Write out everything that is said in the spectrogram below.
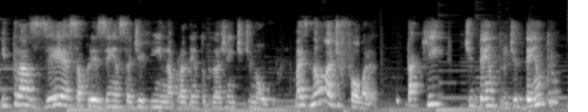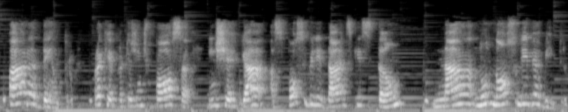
e trazer essa presença divina para dentro da gente de novo. Mas não lá de fora, daqui de dentro, de dentro para dentro. Para quê? Para que a gente possa enxergar as possibilidades que estão na, no nosso livre-arbítrio.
